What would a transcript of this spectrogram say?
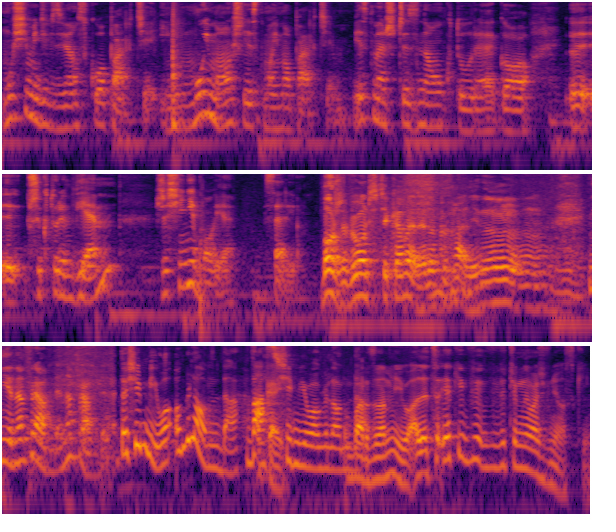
musi mieć w związku oparcie. I mój mąż jest moim oparciem. Jest mężczyzną, którego, przy którym wiem, że się nie boję. Serio. Boże, wyłączcie kamerę, no kochani. No. Nie, naprawdę, naprawdę. To się miło ogląda. Was Okej. się miło ogląda. Bardzo nam miło, ale co, jakie wy, wyciągnęłaś wnioski?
